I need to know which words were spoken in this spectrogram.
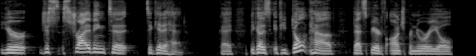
you're just striving to to get ahead okay? Because if you don't have that spirit of entrepreneurial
